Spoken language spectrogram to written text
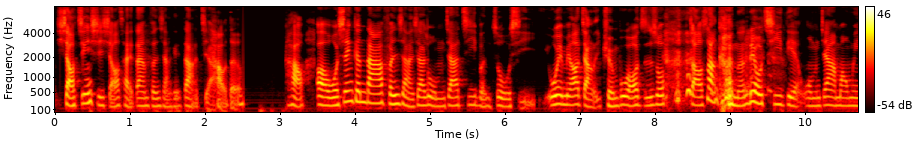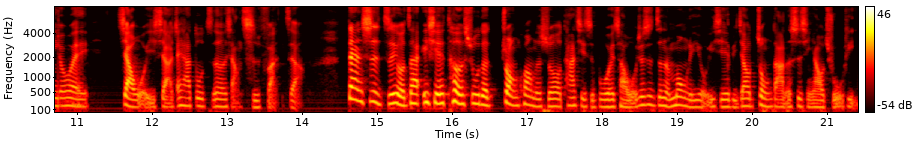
小惊喜、小彩蛋分享给大家。好的，好，呃，我先跟大家分享一下，就我们家基本作息，我也没有要讲全部哦，我只是说早上可能六七点，我们家的猫咪就会叫我一下，哎，他肚子饿想吃饭这样。但是只有在一些特殊的状况的时候，他其实不会吵我，就是真的梦里有一些比较重大的事情要处理。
